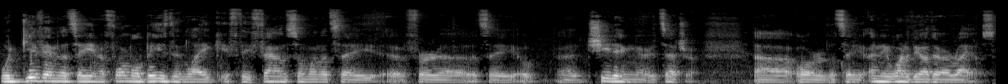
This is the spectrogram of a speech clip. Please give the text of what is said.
would give him, let's say, in a formal Din, like if they found someone, let's say, uh, for, uh, let's say, uh, cheating or etc., uh, or let's say any one of the other arayos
